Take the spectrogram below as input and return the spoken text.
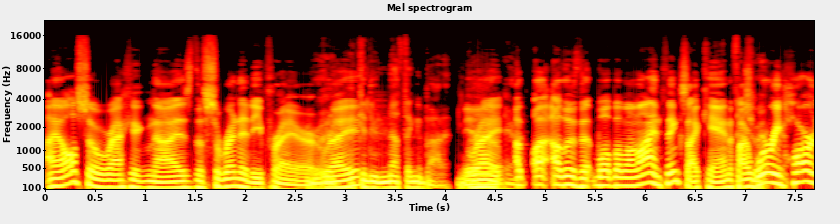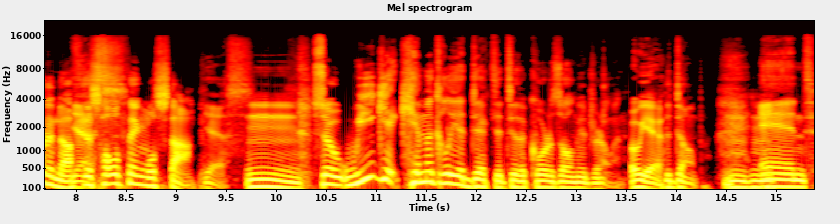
I also recognize the Serenity Prayer, I right? can do nothing about it. Yeah. Right. Yeah. Uh, other than well, but my mind thinks I can. If That's I right. worry hard enough, Yes. this whole thing will stop. Yes. Mm. So we get chemically addicted to the cortisol and the adrenaline, Oh yeah. the dump. Mhm. And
